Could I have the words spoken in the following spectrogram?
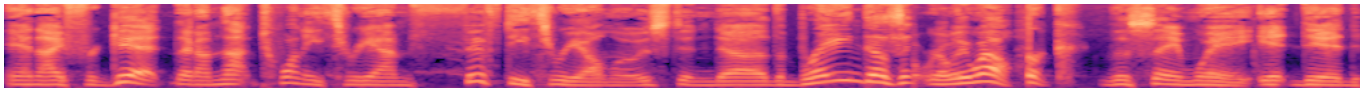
and I forget that I'm not 23. I'm 53 almost, and uh, the brain doesn't really well work the same way it did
